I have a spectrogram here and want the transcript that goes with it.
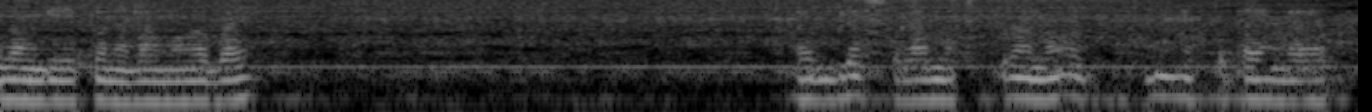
Hanggang dito na lang mga bay. God bless. Salamat sa panonood. Ingat po tayong lahat.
